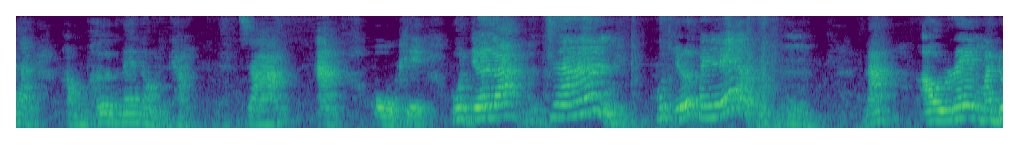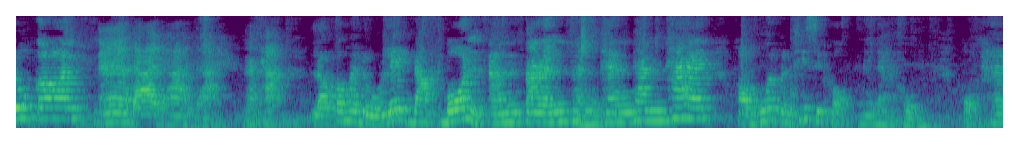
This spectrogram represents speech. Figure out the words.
การทำเพิ่มแน่นอนค่ะจ้าอะโอเค พูดเยอะละจารย์พูดเยอะไปแล้วนะ เอาเลขมาดูก่อนอ่าได้ได้ได้นะคะ เราก็มาดูเลขดับบนอันตันแทนแทนแทนแทนของงวดวันที่ 16 มีนาคม บวกห้า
